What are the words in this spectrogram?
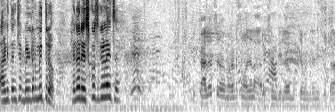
आणि त्यांचे बिल्डर मित्र ह्यांना रेसकोर्स गिळायचं आहे. कालच मराठा समाजाला आरक्षण दिलं. मुख्यमंत्र्यांनी स्वतः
